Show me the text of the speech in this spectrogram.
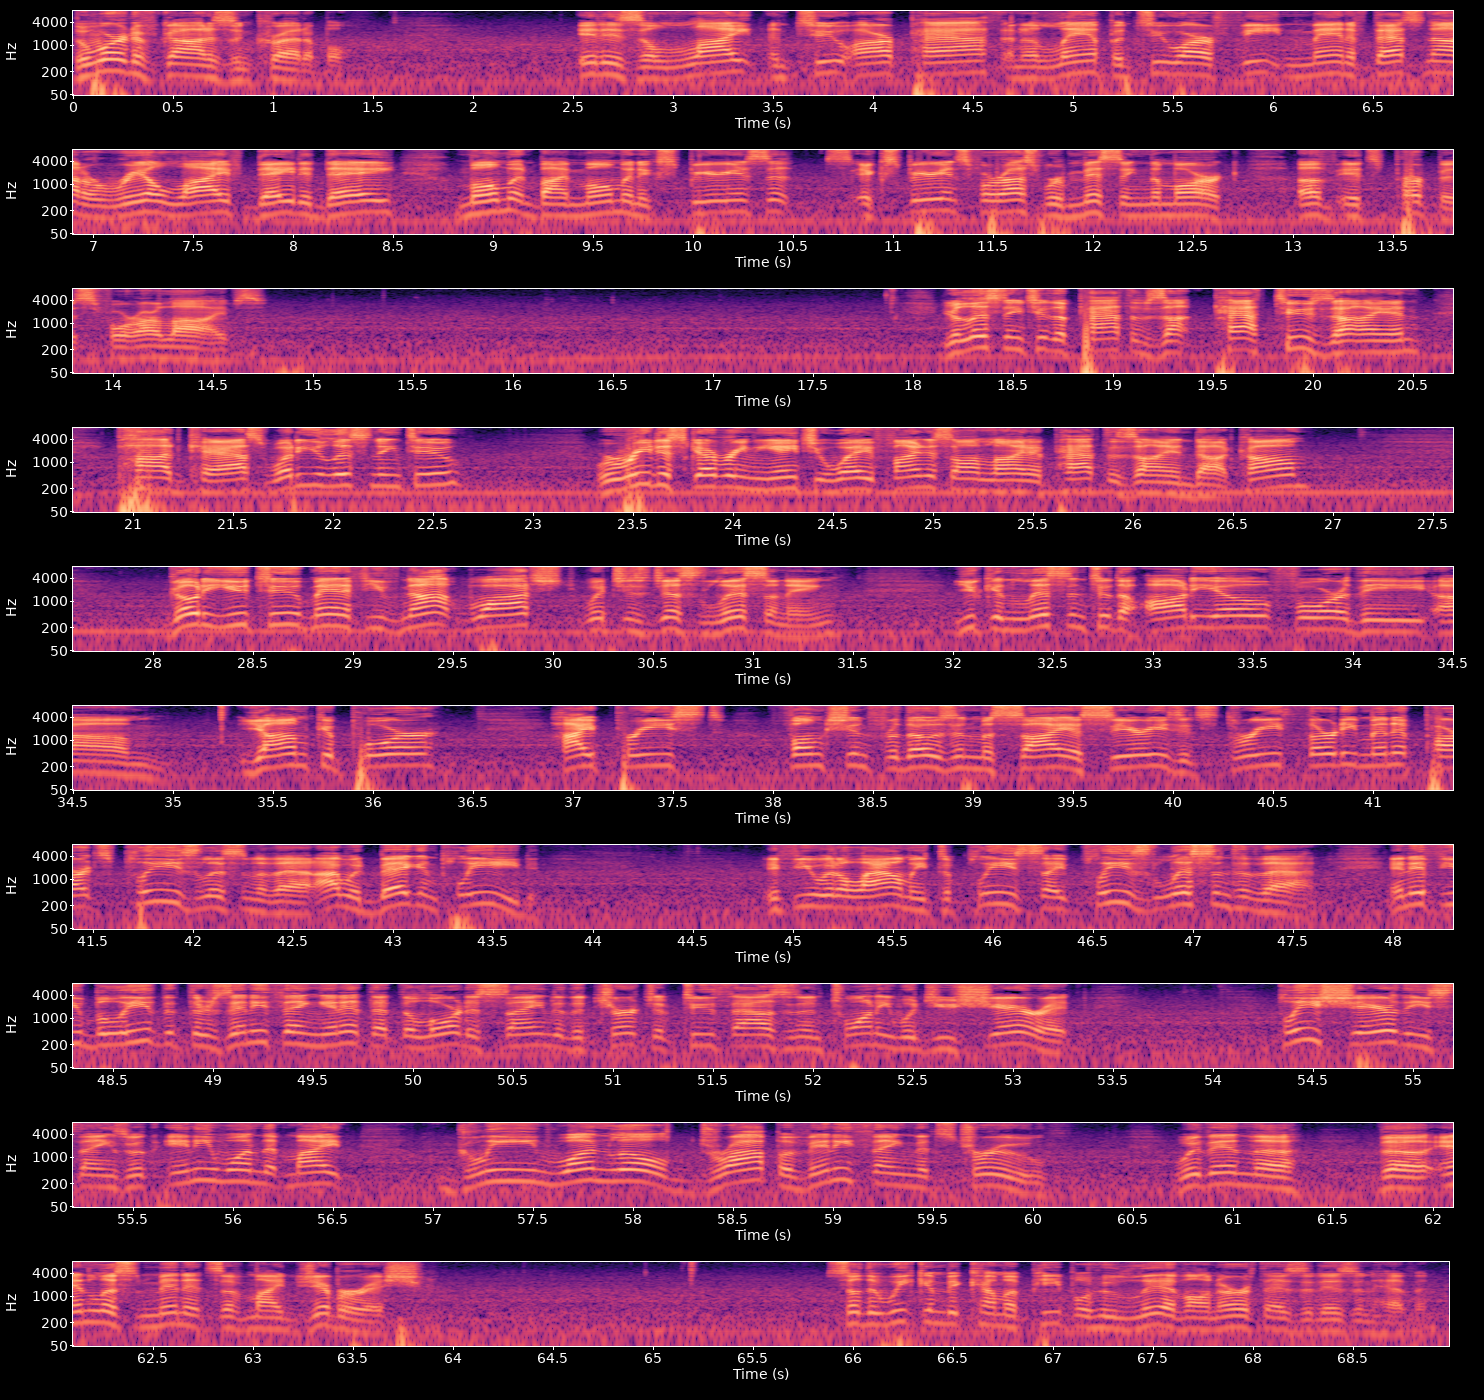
The Word of God is incredible. It is a light unto our path and a lamp unto our feet. And man, if that's not a real life, day to day, moment by moment experience, experience for us, we're missing the mark of its purpose for our lives. You're listening to the Path of Zion, Path to Zion podcast. What are you listening to? We're rediscovering the ancient way. Find us online at pathtozion.com. Go to YouTube. Man, if you've not watched, which is just listening, you can listen to the audio for the um, Yom Kippur High Priest Function for Those in Messiah series. It's three 30 minute parts. Please listen to that. I would beg and plead if you would allow me to please say, please listen to that. And if you believe that there's anything in it that the Lord is saying to the church of 2020, would you share it? Please share these things with anyone that might glean one little drop of anything that's true within the, the endless minutes of my gibberish so that we can become a people who live on earth as it is in heaven.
